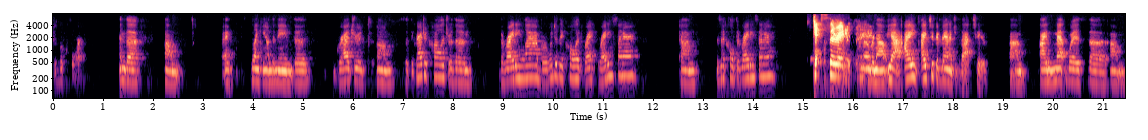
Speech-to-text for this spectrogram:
to look for. And the, um, I blanking on the name, the graduate, um, is it the graduate college or the the writing lab or what do they call it? Right, writing center. Um, is it called the writing center? Yes, the right. I remember now. Yeah, I I took advantage of that too. Um, I met with the um,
